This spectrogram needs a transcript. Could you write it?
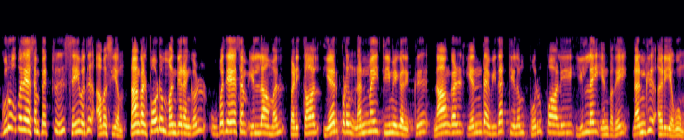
குரு உபதேசம் பெற்று செய்வது அவசியம். நாங்கள் போடும் மந்திரங்கள் உபதேசம் இல்லாமல் படித்தால் ஏற்படும் நன்மை தீமைகளுக்கு நாங்கள் எந்த விதத்திலும் பொறுப்பாளி இல்லை என்பதை நன் நன்கு அறியவும்.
